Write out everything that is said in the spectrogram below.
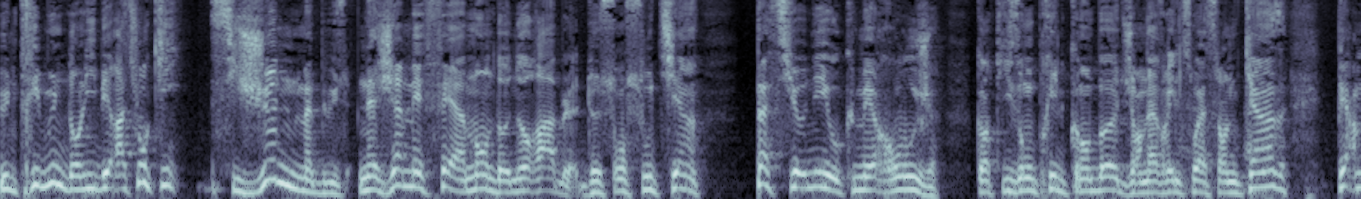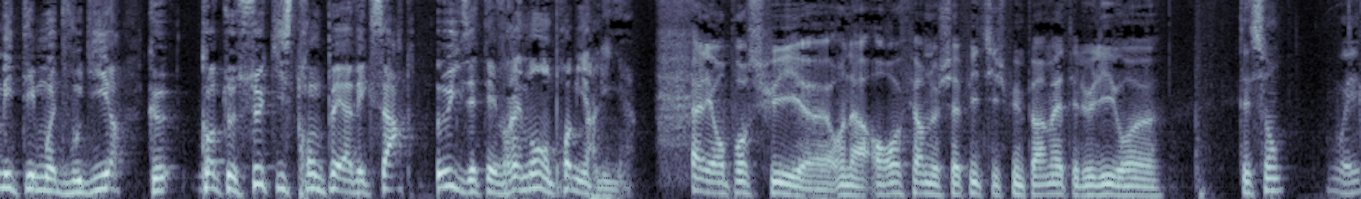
Une tribune dans Libération qui, si je ne m'abuse, n'a jamais fait amende honorable de son soutien passionné aux Khmer rouges quand ils ont pris le Cambodge en avril 75, permettez-moi de vous dire que quand ceux qui se trompaient avec Sartre, eux, ils étaient vraiment en première ligne. Allez, on poursuit. Euh, on, on referme le chapitre, si je puis me permettre, et le livre euh, Tesson oui.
